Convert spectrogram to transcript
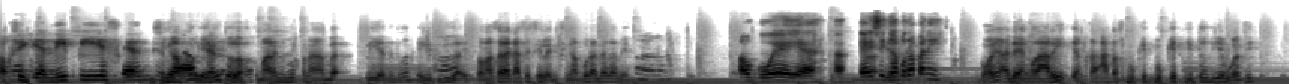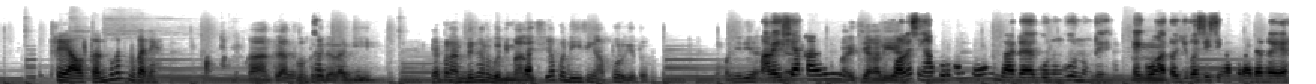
Oksigen tipis kan. di Singapura Iya, kayak gitu loh kemarin gue pernah ba- lihat itu kan kayak gitu juga ya kalau nggak salah kasih sih di Singapura ada kan ya Eh, Oh, gue ya. Nah, Eh, Singapura apa nih? pokoknya ada yang lari yang ke atas bukit-bukit gitu iya bukan sih Trialton bukan bukan ya? bukan triathlon tuh beda lagi kayak pernah dengar gue di Malaysia apa di Singapura gitu pokoknya dia Malaysia kali. ya, Malaysia kali ya Soalnya Singapura kan kayaknya nggak ada gunung-gunung deh. Eh, gue Hmm. nggak tahu juga sih Singapura ada nggak ya.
